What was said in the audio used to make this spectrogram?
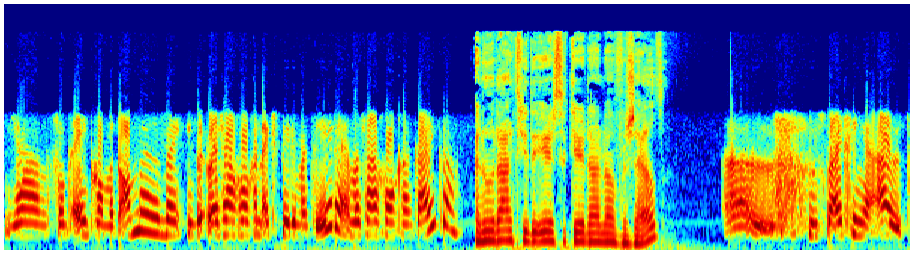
ja, van het een kwam het ander. Wij zijn gewoon gaan experimenteren en we zijn gewoon gaan kijken. En hoe raakte je de eerste keer daar dan verzeild? Dus wij gingen uit,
